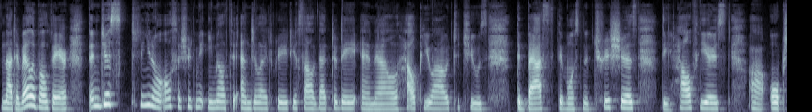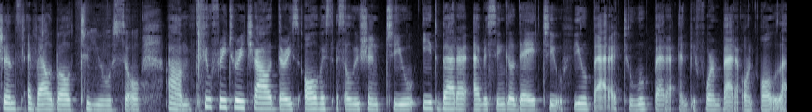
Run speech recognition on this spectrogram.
not available there, then just you know also shoot me email to Angela at Create Your Style dot today and I'll help you out to choose the best, the most nutritious, the healthiest uh, options available to you. So um, feel free to reach out. There is always a solution to eat better every single day, to feel better, to look better, and perform better on all levels.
